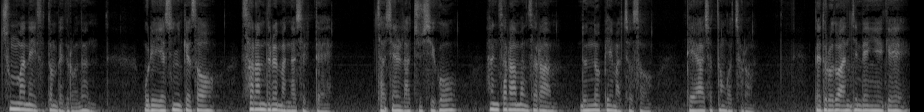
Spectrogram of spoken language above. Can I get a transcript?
충만해 있었던 베드로는 우리 예수님께서 사람들을 만나실 때 자신을 낮추시고 한 사람 한 사람 눈높이에 맞춰서 대하셨던 것처럼 베드로도 안진뱅이에게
